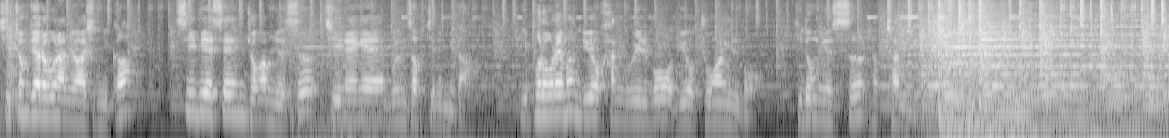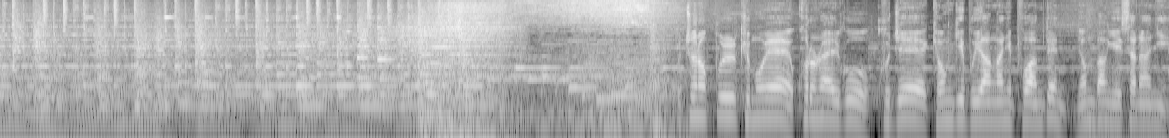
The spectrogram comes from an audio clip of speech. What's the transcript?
시청자 여러분 안녕하십니까? CBSN 종합뉴스 진행의 문석진입니다. 이 프로그램은 뉴욕 한국일보, 뉴욕 중앙일보, 기동뉴스 협찬입니다. (9천억) 불 규모의 코로나19 구제 경기 부양안이 포함된 연방 예산안이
